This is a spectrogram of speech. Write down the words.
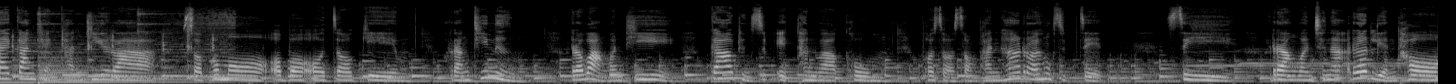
รายการแข่งขันกีฬา สพม อบอจเกม ครั้งที่ 1 ระหว่างวันที่ 9-11 ธันวาคม พศ 2567 4. รางวัลชนะเลิศเหรียญทอง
